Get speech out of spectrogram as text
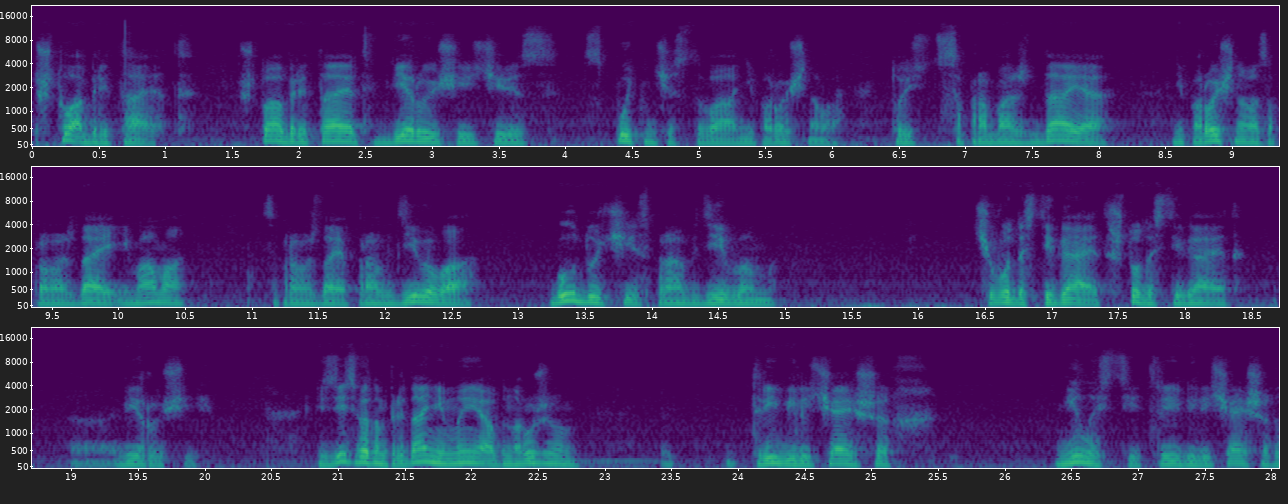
что обретает, что обретает верующий через спутничества непорочного, то есть сопровождая непорочного, сопровождая имама, сопровождая правдивого, будучи справдивым, чего достигает, что достигает э, верующий. И здесь в этом предании мы обнаруживаем три величайших милости, три величайших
